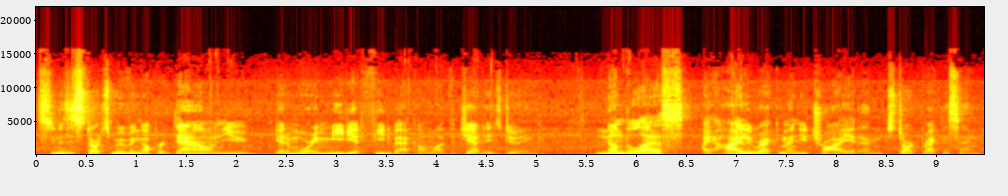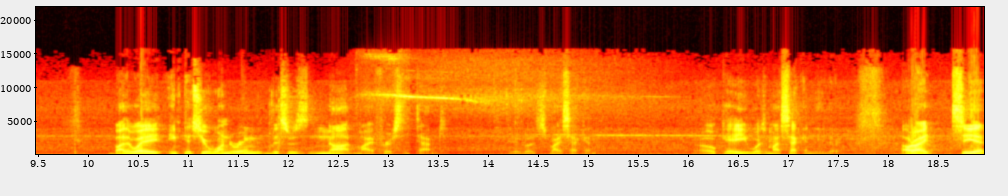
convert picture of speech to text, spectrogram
As soon as it starts moving up or down, you get a more immediate feedback on what the jet is doing. Nonetheless, I highly recommend you try it and start practicing. By the way, in case you're wondering, this was not my first attempt. It was my second. Okay, it wasn't my second either. Alright, see ya.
